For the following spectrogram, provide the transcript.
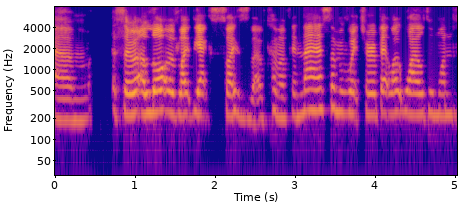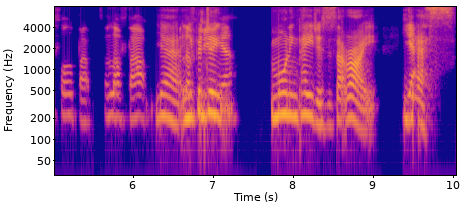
Um so a lot of like the exercises that have come up in there, some of which are a bit like wild and wonderful, but I love that. Yeah, love you've been Julia. doing morning pages is that right? Yes. Yes,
